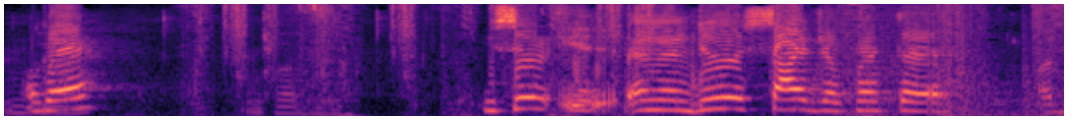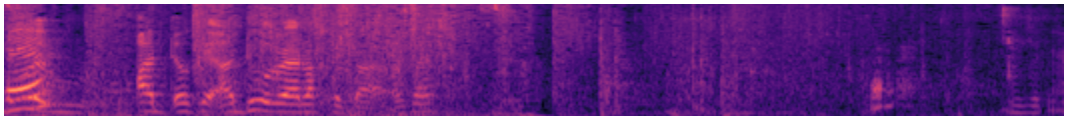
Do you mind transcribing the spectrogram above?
Mm-hmm. Okay? Okay. You see, and then do a side jump right there. I'll do it. I, okay, I'll do it right off the bat. Okay. One second.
